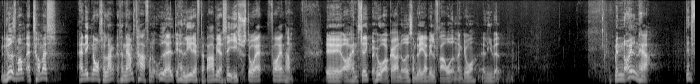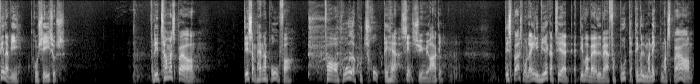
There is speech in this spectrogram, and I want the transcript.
Men det lyder som om, at Thomas, han ikke når så langt, at han nærmest har fundet ud af alt det, han ledte efter, bare ved at se Jesus stå af, foran ham. Øh, og han slet ikke behøver at gøre noget, som læger ville fraråde, man gjorde alligevel. Men nøglen her, den finder vi hos Jesus. Fordi Thomas spørger om det, som han har brug for, for overhovedet at kunne tro det her sindssyge mirakel. Det spørgsmål, der egentlig virker til, at, at det var, ville være forbudt, at det vil man ikke måtte spørge om,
